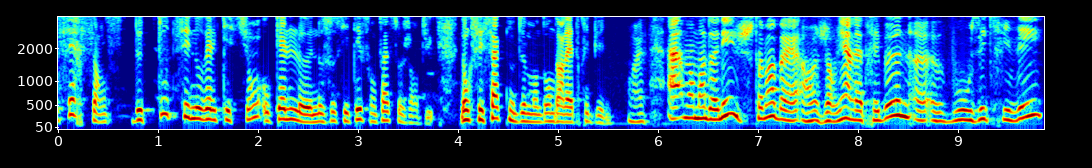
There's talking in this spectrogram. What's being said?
faire sens de toutes ces nouvelles questions auxquelles euh, nos sociétés font face aujourd'hui. Donc c'est ça que nous demandons dans la tribune. Ouais. À un moment donné, justement, ben, je reviens à la tribune, vous écrivez,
